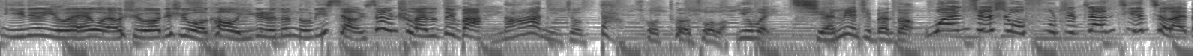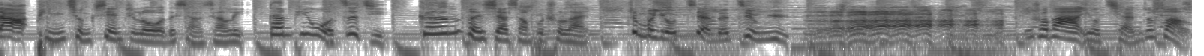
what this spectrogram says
你一定以为我要说这是我靠我一个人的努力想象出来的，对吧？那你就大错特错了，因为前面这半段完全是我复制粘贴起来的。贫穷限制了我的想象力，单凭我自己根本想象不出来这么有钱的境遇。你说吧，有钱就算了，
